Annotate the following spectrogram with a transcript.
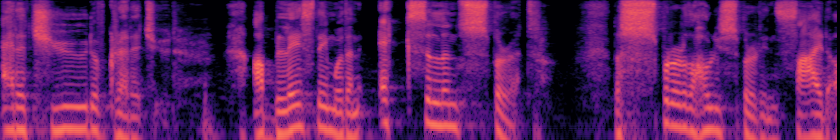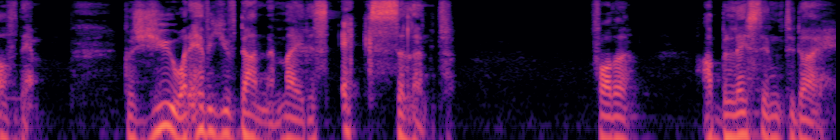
attitude of gratitude. I bless them with an excellent spirit, the spirit of the Holy Spirit inside of them. Because you, whatever you've done and made, is excellent. Father, I bless them today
